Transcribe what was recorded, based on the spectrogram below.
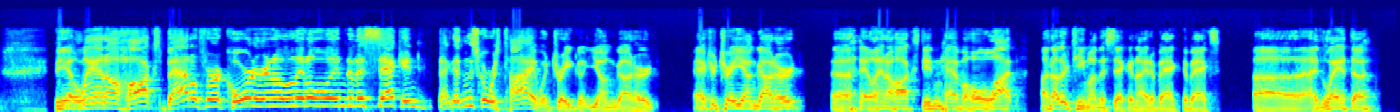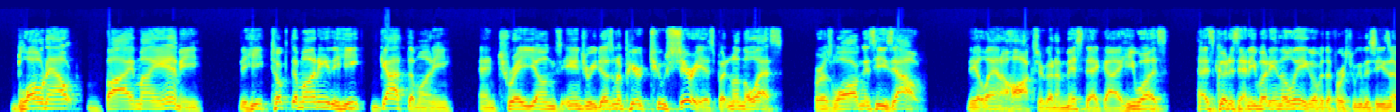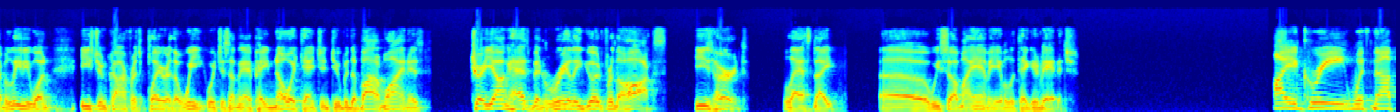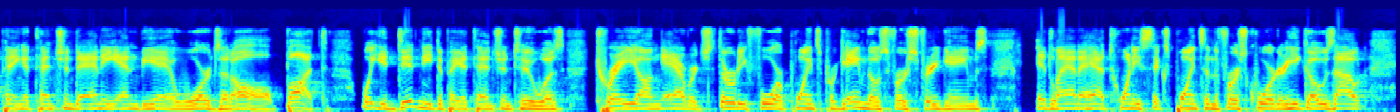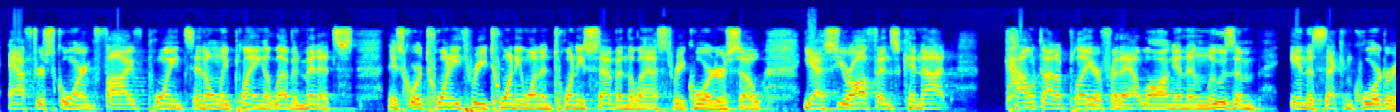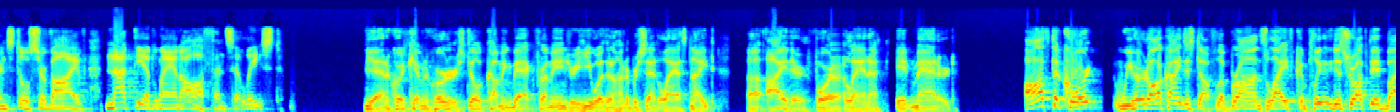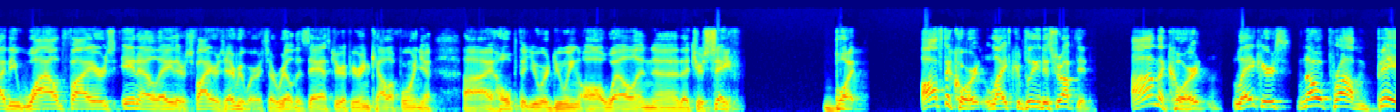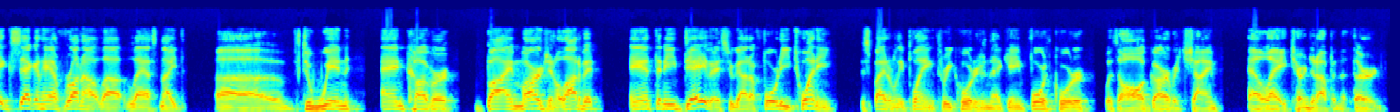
The Atlanta Hawks battled for a quarter and a little into the second. In fact, I think the score was tied when Trae Young got hurt. After Trae Young got hurt, uh, Atlanta Hawks didn't have a whole lot. Another team on the second night of back to backs. Uh, Atlanta blown out by Miami. The Heat took the money, the Heat got the money, and Trae Young's injury doesn't appear too serious, but nonetheless, for as long as he's out, the Atlanta Hawks are going to miss that guy. He was as good as anybody in the league over the first week of the season. I believe he won Eastern Conference Player of the Week, which is something I pay no attention to. But the bottom line is Trae Young has been really good for the Hawks. He's hurt. Last night, uh, we saw Miami able to take advantage. I agree with not paying attention to any NBA awards at all. But what you did need to pay attention to was Trae Young averaged 34 points per game those first three games. Atlanta had 26 points in the first quarter. He goes out after scoring five points and only playing 11 minutes. They scored 23, 21, and 27 the last three quarters. So, yes, your offense cannot count on a player for that long and then lose him in the second quarter and still survive. Not the Atlanta offense, at least. Yeah, and of course, Kevin Huerter is still coming back from injury. He wasn't 100% last night uh, either for Atlanta. It mattered. Off the court, we heard all kinds of stuff. LeBron's life completely disrupted by the wildfires in LA. There's fires everywhere. It's a real disaster. If you're in California, uh, I hope that you are doing all well and uh, that you're safe. But off the court, life completely disrupted. On the court, Lakers, no problem. Big second half run out last night uh, to win and cover by margin. A lot of it, Anthony Davis, who got a 40 20 despite only playing three quarters in that game. Fourth quarter was all garbage time. LA turned it up in the third.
